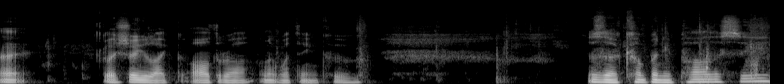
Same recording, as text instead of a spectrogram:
Alright, go show you like all throughout like what they include. This is a company policy.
